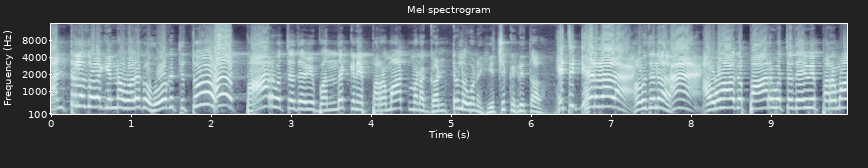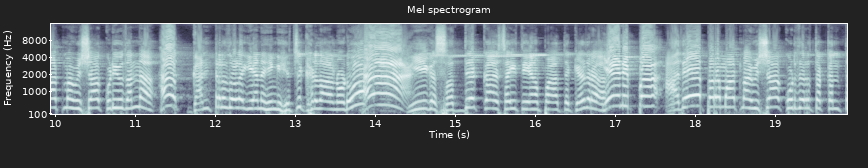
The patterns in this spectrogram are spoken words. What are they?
ಗಂಟಲದೊಳಗಿನ್ನ ಒಳಗ ಹೋಗುತ್ತಿತ್ತು ಪಾರ್ವತ ದೇವಿ ಬಂದಕ್ಕಿನೇ ಪರಮಾತ್ಮನ ಗಂಟಲವನ್ನು ಹೆಚ್ಚಕ್ಕೆ ಹಿಡಿತಾಳ. ಹೆಚ್ಚಕ್ಕೆ ಹಿಡ್ದಾಳ ಹೌದಲ್ಲ. ಅವಾಗ ಪಾರ್ವತ ದೇವಿ ಪರಮಾತ್ಮ ವಿಷ ಕುಡಿಯುವುದನ್ನ ಗಂಟಲದೊಳಗೆ ಏನು ಹಿಂಗ ಹೆಚ್ಚು ಹಿಡ್ದಾಳ ನೋಡು? ಈಗ ಸದ್ಯಕ್ಕ ಸಹಿತ ಏನಪ್ಪಾ ಅಂತ ಕೇಳಿದ್ರ? ಏನಿಪ್ಪ? ಅದೇ ಪರಮಾತ್ಮ ವಿಷ ಕುಡಿದಿರತಕ್ಕಂತ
